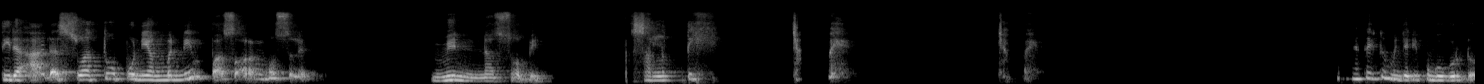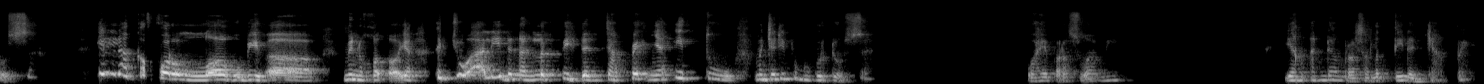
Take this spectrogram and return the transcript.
Tidak ada suatu pun yang menimpa seorang muslim. Min nasobin. Asal letih Ternyata itu menjadi penggugur dosa. Illa kafarallahu biha min khotoya. Kecuali dengan letih dan capeknya itu menjadi penggugur dosa. Wahai para suami, yang Anda merasa letih dan capek.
